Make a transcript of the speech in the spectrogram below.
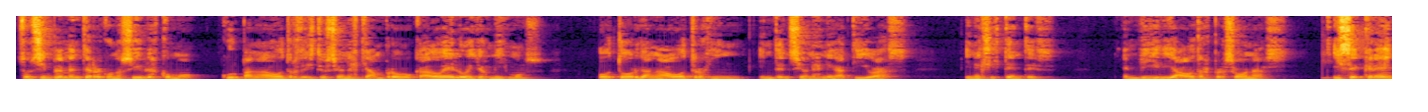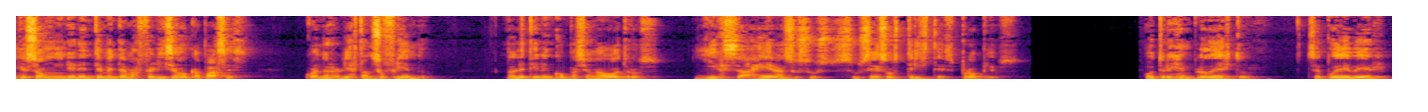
son simplemente reconocibles como culpan a otros de situaciones que han provocado él o ellos mismos, otorgan a otros intenciones negativas inexistentes, envidia a otras personas y se creen que son inherentemente más felices o capaces cuando en realidad están sufriendo. No le tienen compasión a otros y exageran sus, sucesos tristes propios. Otro ejemplo de esto se puede ver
